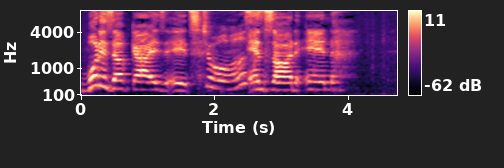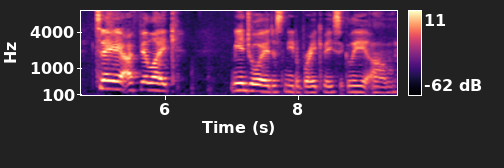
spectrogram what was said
What is up, guys? It's Jules. and Saud, and today I feel like me and Julia just need a break, basically. Um,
